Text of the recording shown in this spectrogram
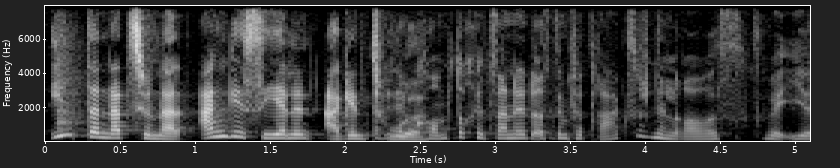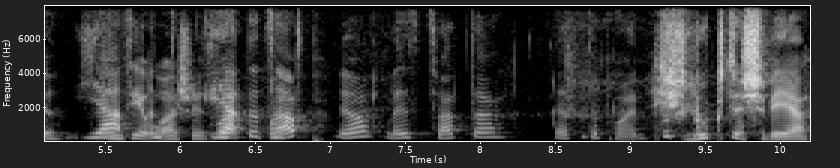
international angesehenen Agentur. Aber der kommt doch jetzt auch nicht aus dem Vertrag so schnell raus, bei ihr, ja, wenn sie und, Arsch ist. Ja, Wartet's ab, ja, lässt weiter, that's the point. Ich schluckte schwer.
